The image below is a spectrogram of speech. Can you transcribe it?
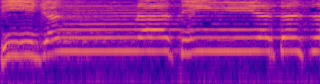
في جنات يتساءلون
